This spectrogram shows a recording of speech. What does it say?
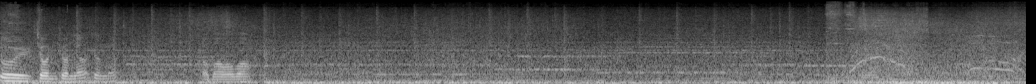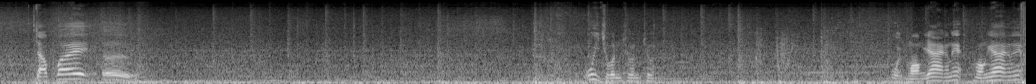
อุ้ยชนชนแล้วชนแล้วเบาๆเบาๆจับไว้เออ อุ้ยชนชนชนโอ้ยมองยากเนี่ย มองยากเนี่ย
